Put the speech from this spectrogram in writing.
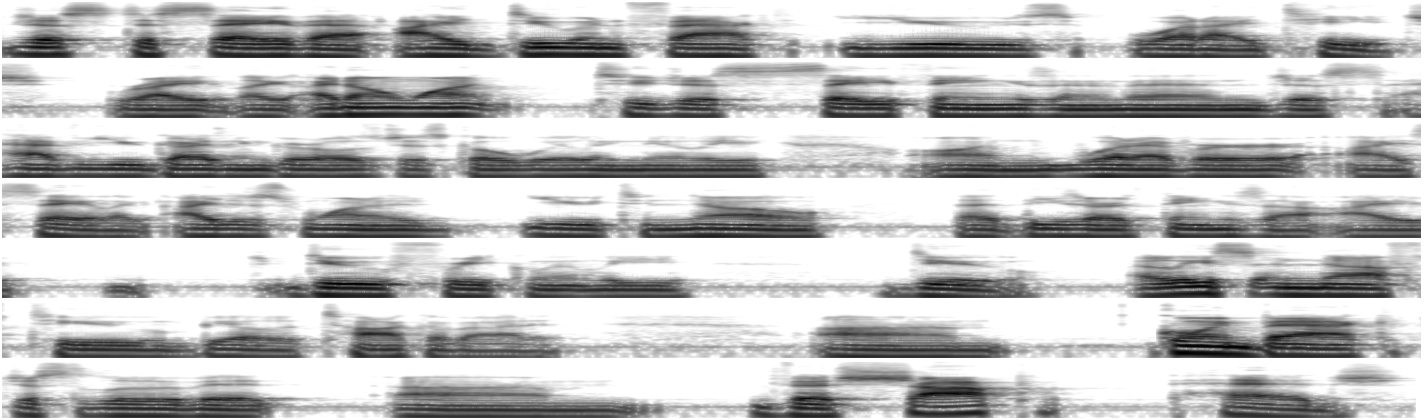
just to say that I do, in fact, use what I teach, right? Like, I don't want to just say things and then just have you guys and girls just go willy nilly on whatever I say. Like, I just wanted you to know that these are things that I do frequently do, at least enough to be able to talk about it. Um, going back just a little bit, um, the shop hedge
